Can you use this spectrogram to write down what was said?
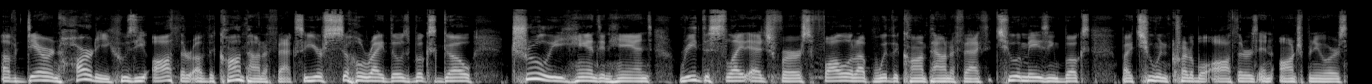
of Darren Hardy, who's the author of The Compound Effect. So you're so right. Those books go truly hand in hand. Read The Slight Edge first, follow it up with The Compound Effect. Two amazing books by two incredible authors and entrepreneurs.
